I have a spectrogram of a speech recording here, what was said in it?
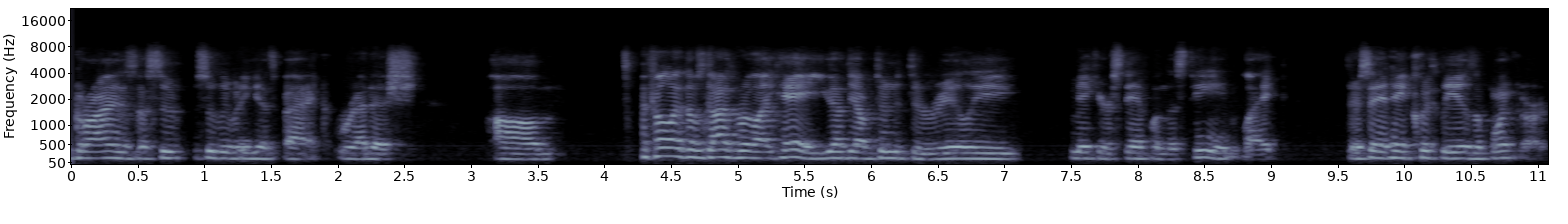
Grimes assuming when he gets back, Reddish. Um, I felt like those guys were like, hey, you have the opportunity to really make your stamp on this team. Like they're saying, hey, Quickley is a point guard.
